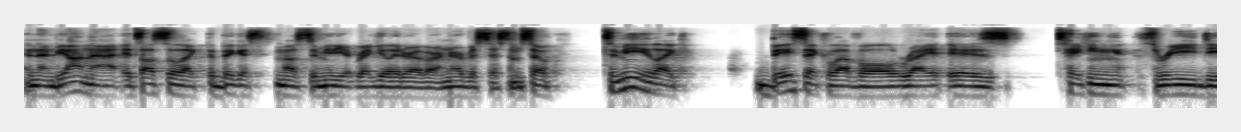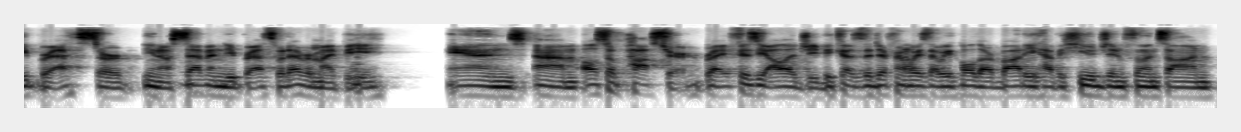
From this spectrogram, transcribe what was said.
And then beyond that it's also like the biggest most immediate regulator of our nervous system. So to me like basic level right is taking three deep breaths or you know seven deep breaths whatever it might be and um, also posture right physiology because the different ways that we hold our body have a huge influence on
